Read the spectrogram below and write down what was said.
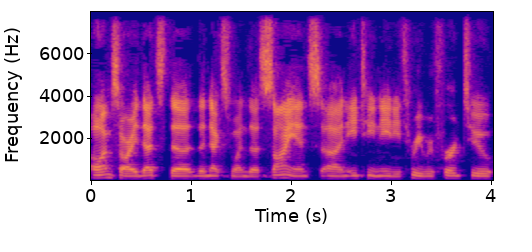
oh, I'm sorry, that's the, the next one. The Science uh, in 1883 referred to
